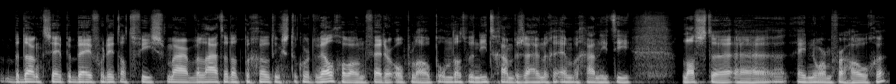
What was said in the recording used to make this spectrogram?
bedankt CPB voor dit advies, maar we laten dat begrotingstekort wel gewoon verder oplopen, omdat we niet gaan bezuinigen en we gaan niet die lasten uh, enorm verhogen?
